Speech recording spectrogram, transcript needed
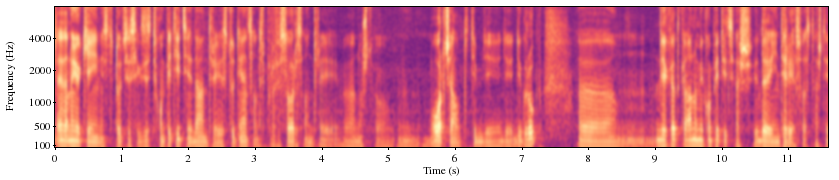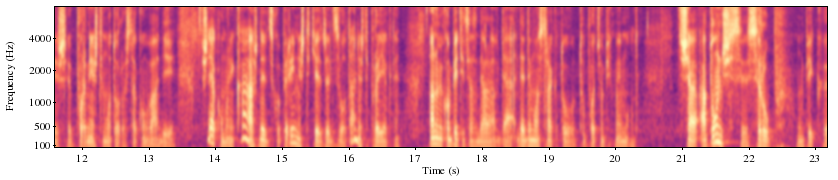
Asta nu e ok în instituție să existe competiție da, între studenți sau între profesori sau între, uh, nu știu, orice alt tip de, de, de grup. Uh, eu cred că anume competiția și dă interesul ăsta, știi, și pornește motorul ăsta cumva de, și de a comunica și de a descoperi niște chestii, de a dezvolta niște proiecte. Anume competiția asta de a, de a, de a demonstra că tu, tu poți un pic mai mult. Și atunci se, se rup un pic uh,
